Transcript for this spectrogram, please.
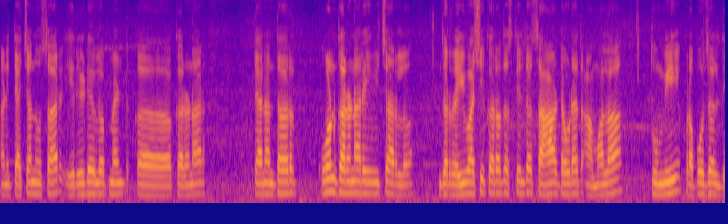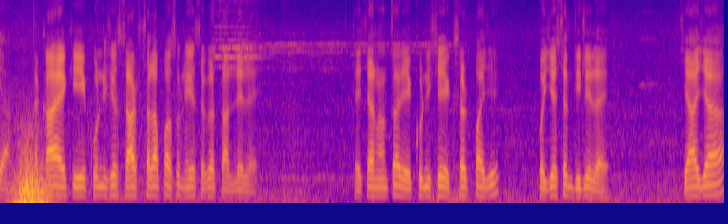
आणि त्याच्यानुसार हे रिडेव्हलपमेंट क करणार. त्यानंतर कोण करणार हे विचारलं. जर रहिवाशी करत असतील तर सहा आठवड्यात आम्हाला तुम्ही प्रपोजल द्या. तर काय आहे की एकोणीसशे साठ सालापासून हे सगळं चाललेलं आहे. त्याच्यानंतर एकोणीसशे एकसष्ट पाहिजे पजेशन दिलेलं आहे. ज्या ज्या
